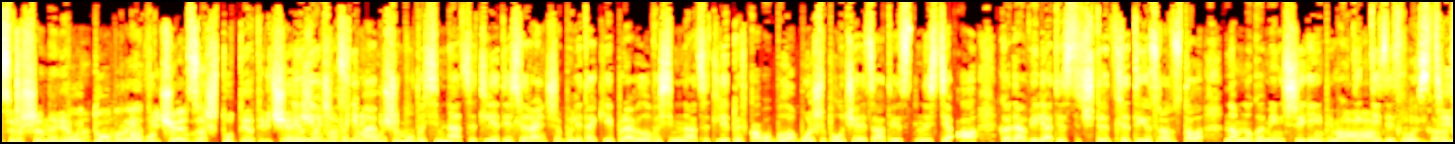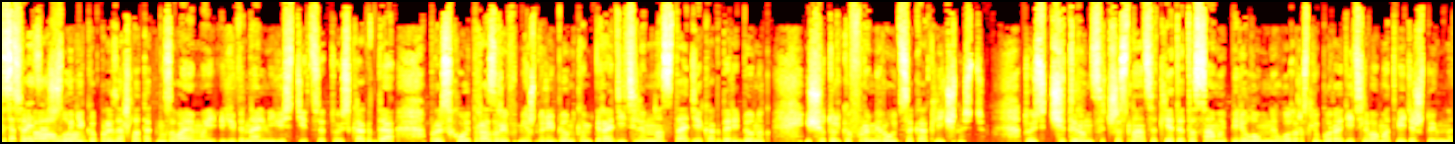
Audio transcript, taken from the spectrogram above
Совершенно верно. Будь добрый, а отвечать. Вот за что ты отвечаешь, Я не очень понимаю, не почему 18 лет, если раньше были такие правила, 18 лет, то есть как бы было больше, получается, ответственности, а когда ввели ответственность 14 лет, ее сразу стало намного меньше. Я не понимаю, где, а, где здесь логика, здесь как это а, произошло? логика произошла так называемой ювенальной юстиции, то есть когда происходит разрыв между ребенком и родителем на стадии, когда ребенок еще только формируется как личность. То есть 14-16 лет – это самый переломный возраст. Любой родитель вам ответит, что именно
